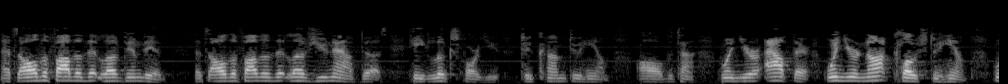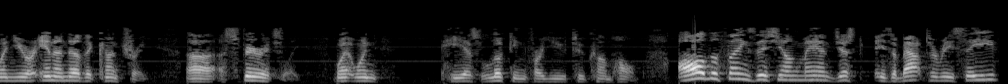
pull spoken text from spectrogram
That's all the father that loved him did. That's all the Father that loves you now does. He looks for you to come to Him all the time. When you're out there, when you're not close to Him, when you're in another country, uh, spiritually, when, when He is looking for you to come home. All the things this young man just is about to receive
